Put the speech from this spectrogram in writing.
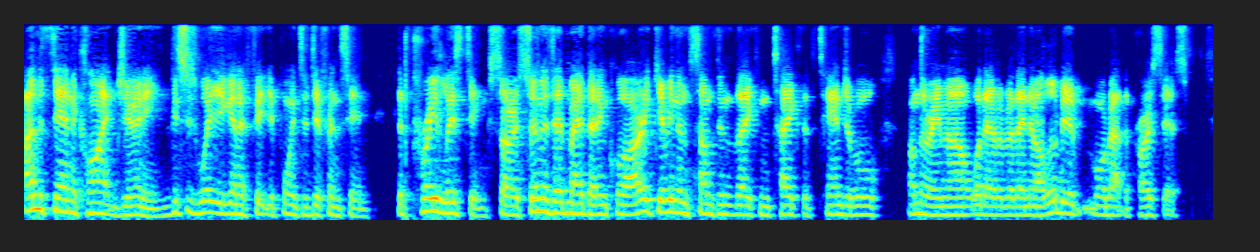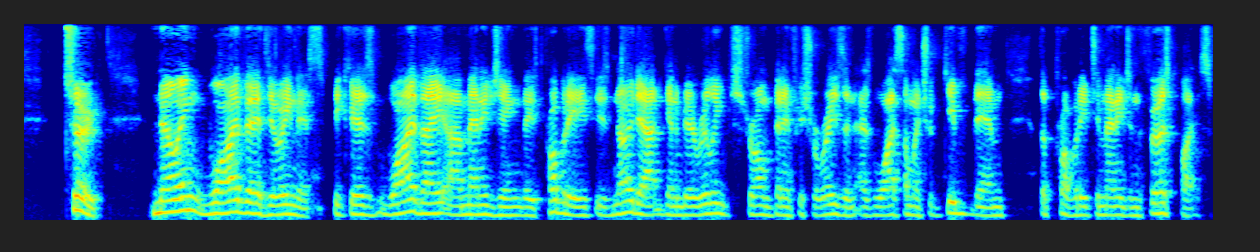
Understand the client journey. This is where you're going to fit your points of difference in. The pre-listing. So as soon as they've made that inquiry, giving them something that they can take that's tangible on their email, whatever, but they know a little bit more about the process. Two, knowing why they're doing this because why they are managing these properties is no doubt going to be a really strong beneficial reason as why someone should give them the property to manage in the first place.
